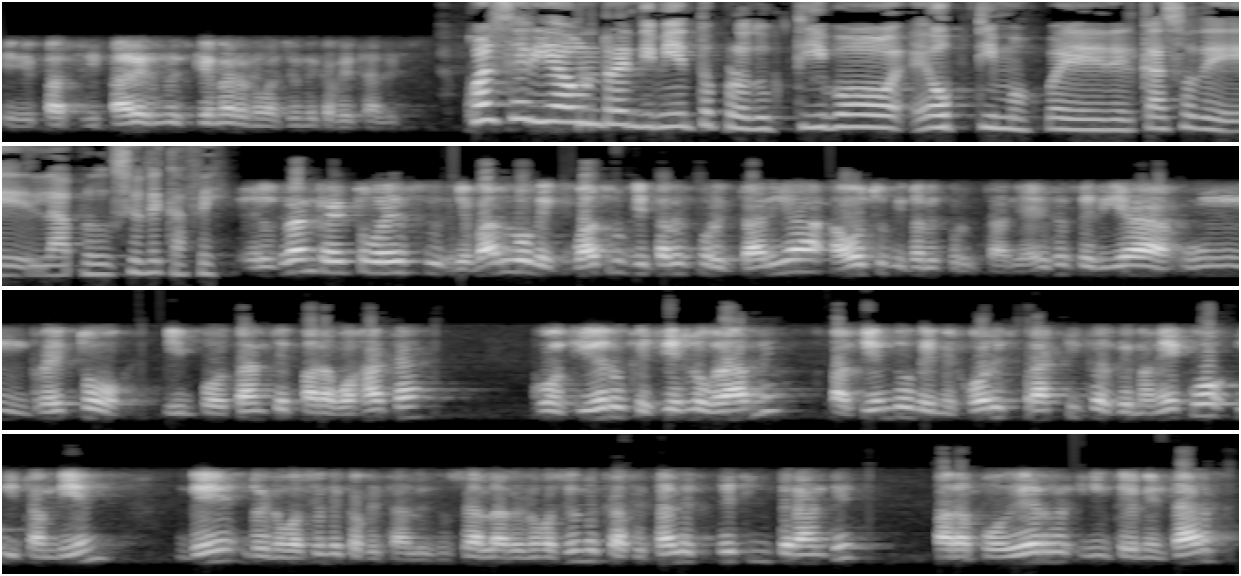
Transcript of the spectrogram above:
eh, participar en un esquema de renovación de cafetales. ¿Cuál sería un rendimiento productivo eh, óptimo en el caso de la producción de café? El gran reto es llevarlo de 4 quintales por hectárea a 8 quintales por hectárea. Ese sería un reto importante para Oaxaca. Considero que sí es lograble, partiendo de mejores prácticas de manejo y también de renovación de cafetales. O sea, la renovación de cafetales es imperante para poder incrementar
